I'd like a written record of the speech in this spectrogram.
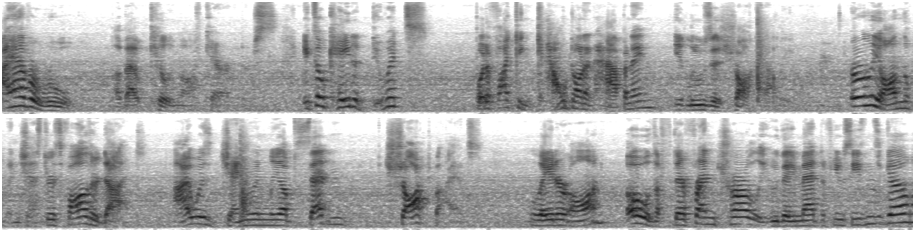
I have a rule about killing off characters. It's okay to do it, but if I can count on it happening, it loses shock value. Early on, the Winchester's father died. I was genuinely upset and shocked by it. Later on, oh, the, their friend Charlie, who they met a few seasons ago,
